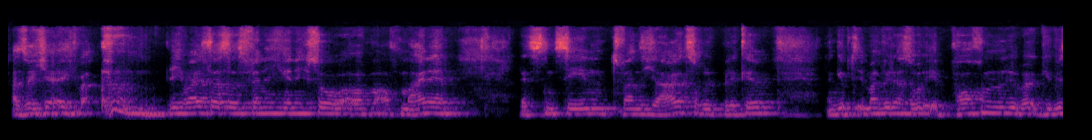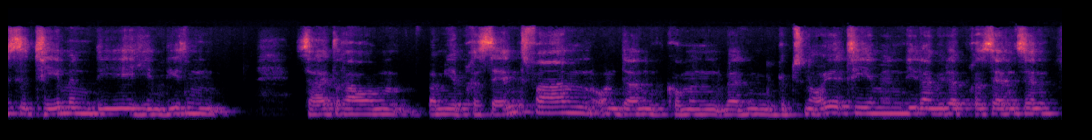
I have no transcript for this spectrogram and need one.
Also ich, ich, ich, weiß, dass das, wenn ich nicht so auf, auf, meine letzten 10, 20 Jahre zurückblicke, dann gibt es immer wieder so Epochen über gewisse Themen, die ich in diesem Zeitraum bei mir präsent waren und dann kommen, gibt es neue Themen, die dann wieder präsent sind.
